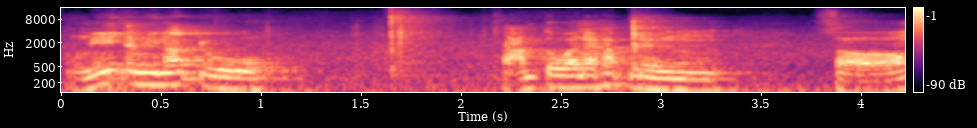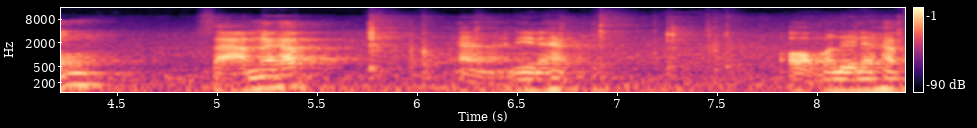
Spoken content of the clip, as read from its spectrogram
ตรงนี้จะมีน็อตอยู่สามตัวนะครับหนึ่งสองสามนะครับ อ่านี่นะฮะออกมาเลยนะครับ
